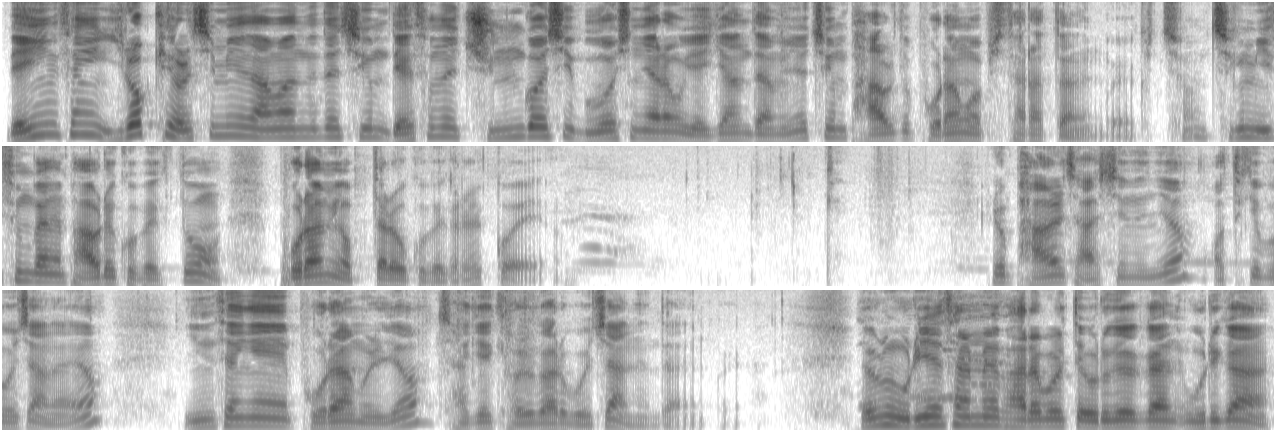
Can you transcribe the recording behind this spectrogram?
내 인생이 이렇게 열심히 남았는데 지금 내 손에 준 것이 무엇이냐라고 얘기한다면요. 지금 바울도 보람 없이 살았다는 거예요. 그렇죠? 지금 이 순간에 바울의 고백도 보람이 없다라고 고백을 할 거예요. 그리고 바울 자신은요. 어떻게 보지 않아요? 인생의 보람을요. 자기의 결과로 보지 않는다는 거예요. 여러분 우리의 삶을 바라볼 때 우리가 우리가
